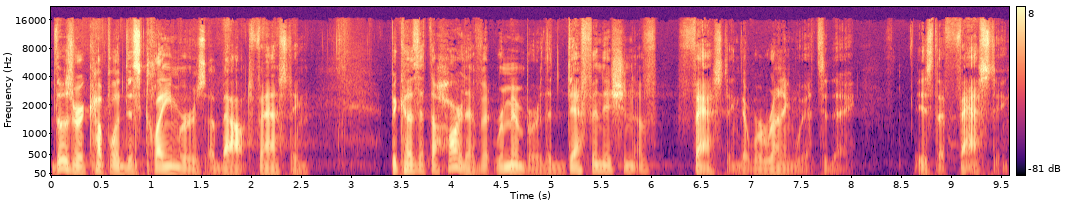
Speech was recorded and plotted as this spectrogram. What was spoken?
those are a couple of disclaimers about fasting. Because at the heart of it, remember, the definition of fasting that we're running with today is that fasting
